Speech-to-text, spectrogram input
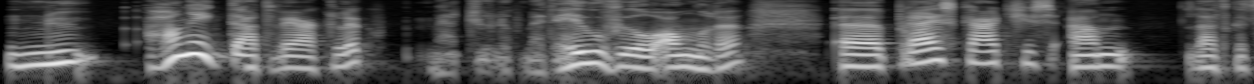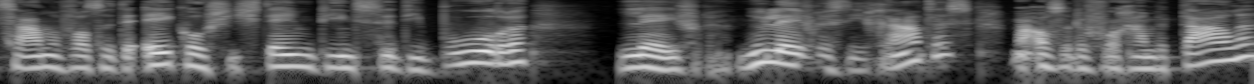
nu hang ik daadwerkelijk, natuurlijk met heel veel andere, uh, prijskaartjes aan laat ik het samenvatten, de ecosysteemdiensten die boeren leveren. Nu leveren ze die gratis, maar als we ervoor gaan betalen,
